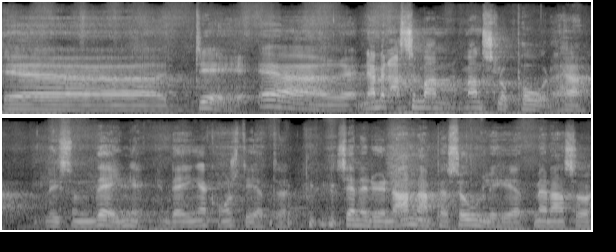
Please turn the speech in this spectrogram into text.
Eh, det är... Nej men alltså man, man slår på det här. Liksom, det, är inga, det är inga konstigheter. Sen är det ju en annan personlighet men alltså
